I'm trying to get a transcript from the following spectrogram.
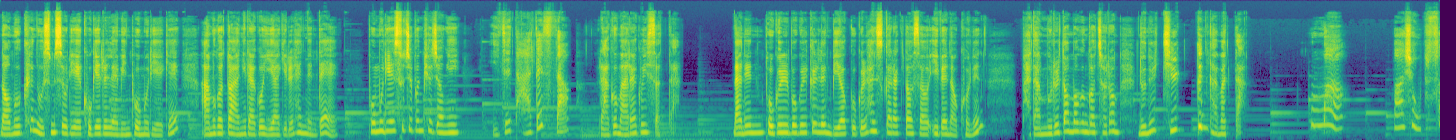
너무 큰 웃음소리에 고개를 내민 보물이에게 아무것도 아니라고 이야기를 했는데 보물이의 수줍은 표정이 이제 다 됐어. 라고 말하고 있었다. 나는 보글보글 끓는 미역국을 한 숟가락 떠서 입에 넣고는 바닷물을 떠먹은 것처럼 눈을 질끈 감았다. 엄마, 맛이 없어?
